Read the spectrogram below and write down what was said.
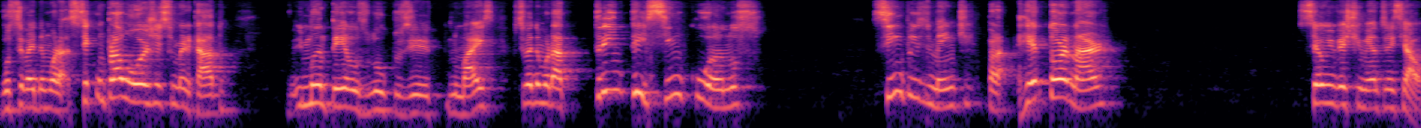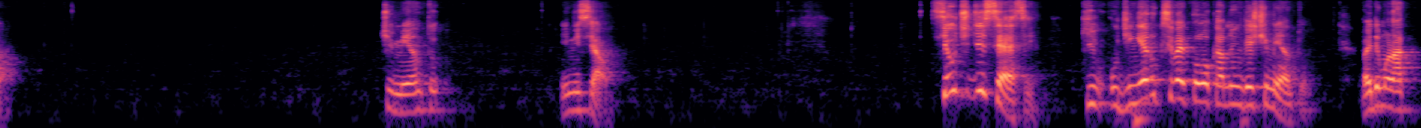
você vai demorar. Se você comprar hoje esse mercado e manter os lucros e tudo mais, você vai demorar 35 anos simplesmente para retornar seu investimento inicial. Investimento inicial. Se eu te dissesse que o dinheiro que você vai colocar no investimento vai demorar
